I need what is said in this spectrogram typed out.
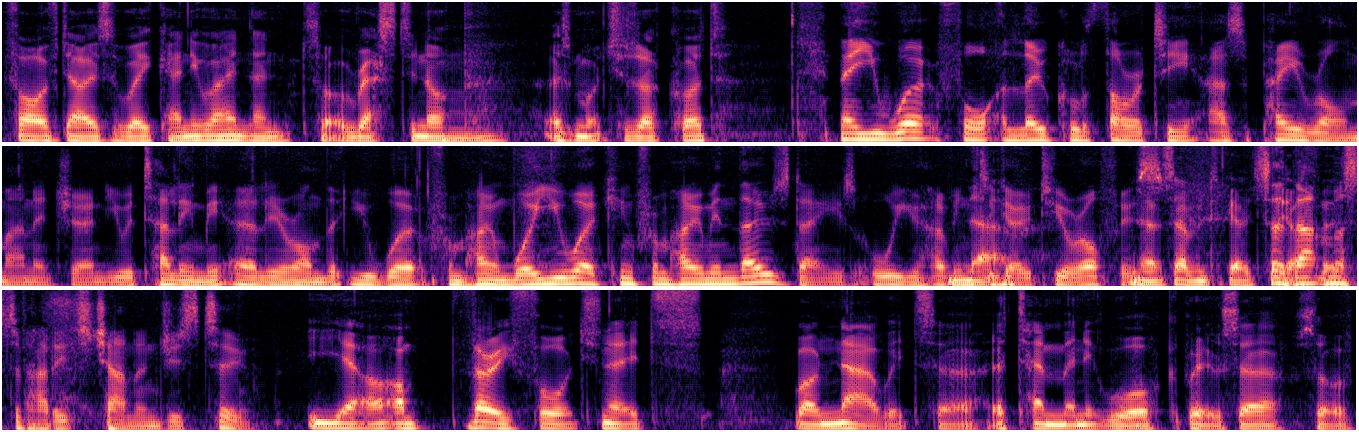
five days a week anyway, and then sort of resting up mm. as much as I could. Now, you work for a local authority as a payroll manager, and you were telling me earlier on that you work from home. Were you working from home in those days, or were you having no. to go to your office? No, I was having to go to So that office. must have had its challenges too. Yeah, I'm very fortunate. It's well now it's a, a ten minute walk, but it was a sort of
